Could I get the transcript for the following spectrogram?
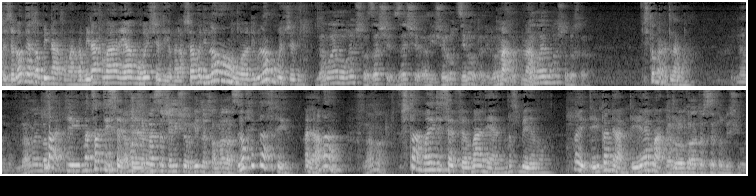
שזה לא דרך רבי נחמן, רבי נחמן היה המורה שלי, אבל עכשיו אני לא, אני לא המורה שלי. למה הוא היה מורה שלך? זה ש... זה ש... אני שואל ברצינות, אני לא... מה? מה? למה הוא היה מורה שלך בכלל? זאת אומרת, למה? למה? למה באתי, מצאתי למה ספר, חיפשת שמישהו יגיד לך מה לעשות? לא חיפשתי. אה, למה? למה? סתם, ראיתי ספר, מעניין, מסביר. ראיתי, התעניינתי, העמקתי. למה לא קראת ספר בישול?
